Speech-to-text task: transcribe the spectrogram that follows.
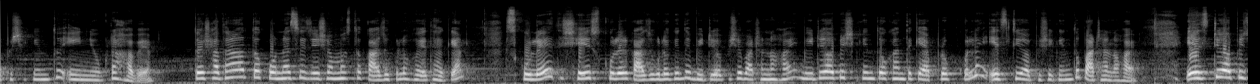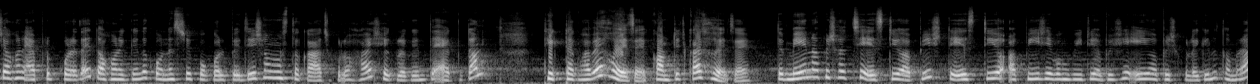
অফিসে কিন্তু এই নিয়োগটা হবে। তো সাধারণত কন্যাশ্রী যে সমস্ত কাজগুলো হয়ে থাকে স্কুলে, সেই স্কুলের কাজগুলো কিন্তু বিডিও অফিসে পাঠানো হয়। বিডিও অফিস কিন্তু ওখান থেকে অ্যাপ্রুভ করলে এসটি অফিসে কিন্তু পাঠানো হয়। এসটি অফিস যখন অ্যাপ্রুভ করে দেয়, তখনই কিন্তু কন্যাশ্রী প্রকল্পে যে সমস্ত কাজগুলো হয়, সেগুলো কিন্তু একদম ঠিকঠাকভাবে হয়ে যায় কমপ্লিট কাজ হয়ে যায়। তো মেন অফিস হচ্ছে এসটি অফিস তো এসটি অফিস এবং বিডি অফিসে এই অফিসগুলো কিন্তু তোমরা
